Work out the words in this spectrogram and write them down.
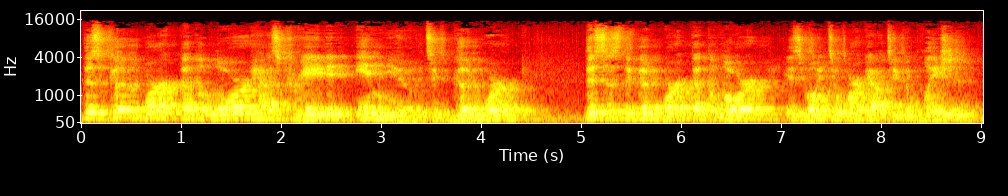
this good work that the Lord has created in you, it's a good work. This is the good work that the Lord is going to work out to completion.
